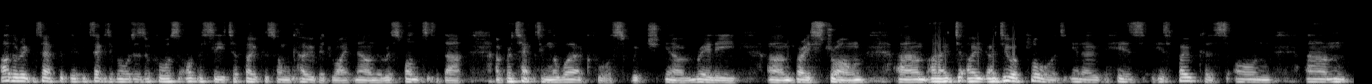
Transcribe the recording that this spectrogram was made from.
other exec- executive orders, of course, obviously to focus on COVID right now and the response to that and protecting the workforce, which you know really um, very strong. Um, and I do, I, I do, applaud you know his his focus on um,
